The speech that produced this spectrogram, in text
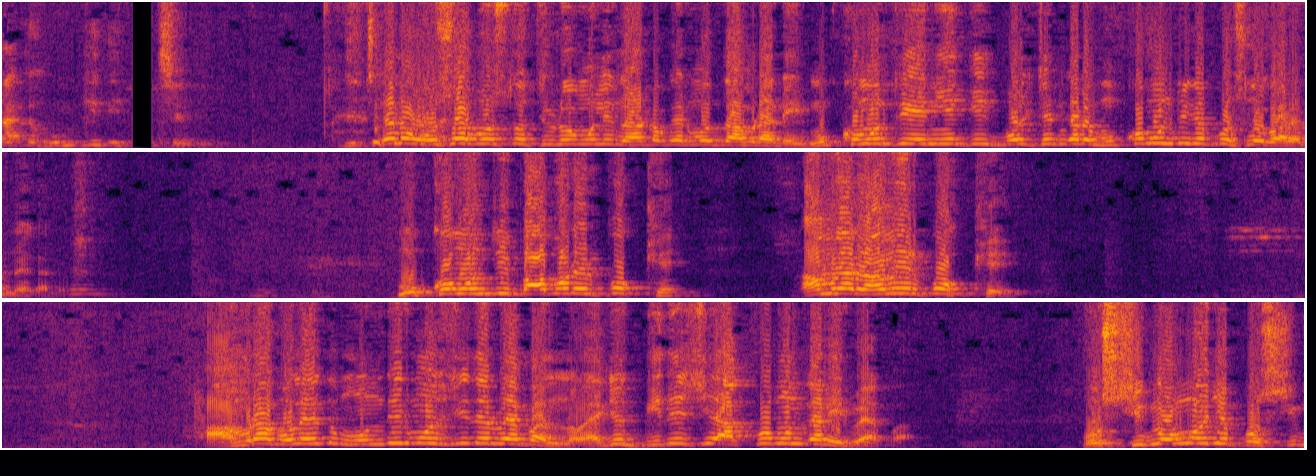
তাকে হুমকি দিচ্ছেন। ও সমস্ত তৃণমূলী নাটকের মধ্যে আমরা নেই। মুখ্যমন্ত্রী এ নিয়ে কি বলছেন কেন? মুখ্যমন্ত্রীকে প্রশ্ন করেন না কেন? মুখ্যমন্ত্রী বাবরের পক্ষে, আমরা রামের পক্ষে। আমরা বলে তো মন্দির মসজিদের ব্যাপার নয়, একজন বিদেশি আক্রমণকারীর ব্যাপার। পশ্চিমবঙ্গ যে পশ্চিম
